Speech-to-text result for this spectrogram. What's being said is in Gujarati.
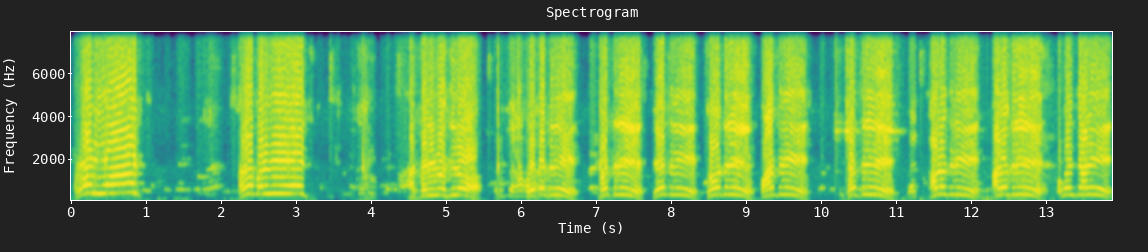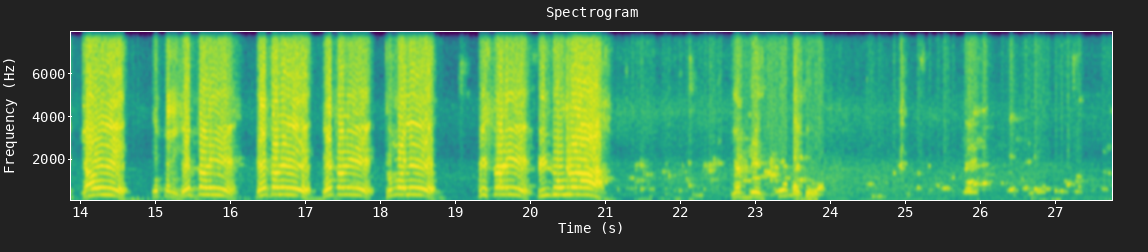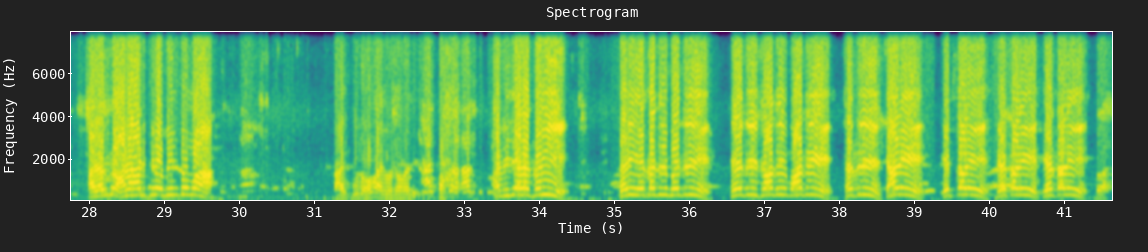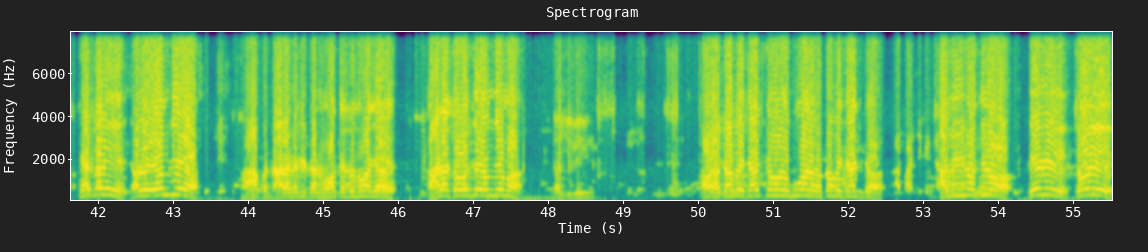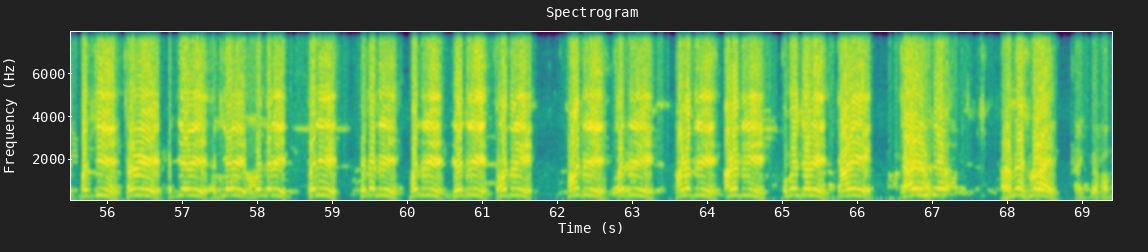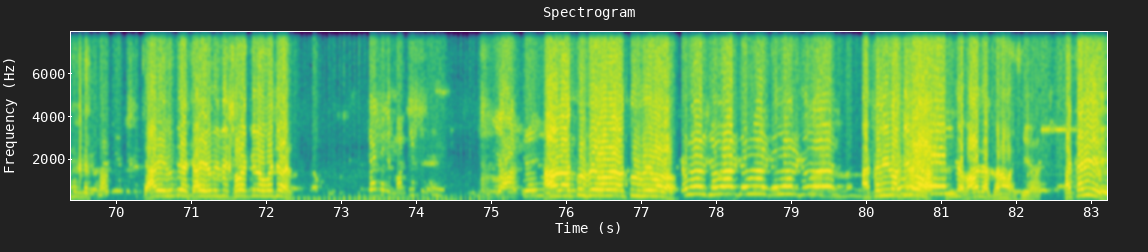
અરે રિયાજ અરે પરવીન તરીનો કિલો. એકત્રીસ બત્રીસ તેત્રીસ ચોત્રીસ પાંત્રીસ છત્રીસ અડત્રીસ આડત્રીસ ઓગણચાળીસ ચાળીસ એકતાળીસ. બેતાલીસ બેતાળીસ ચુમ્માલીસ પિસ્તાળીસ પિન્ટુ ઉમરોડા સાડા આઠ કિલો પિન્ટુ માં આજ પૂરો હો આજ વસો નથી આ બિચારા કરી. કરી એકત્રીસ બત્રીસ તેત્રીસ ચોત્રીસ પાંત્રીસ છત્રીસ ચાલીસ એકતાળીસ બેતાલીસ તેતાલીસ તેતાળીસ હવે એમ જે હા પણ તારા નથી તારે નો કહેતો નો જ આવે. હાલા છોડ છે એમ જે માં. હવે હકાભાઈ ચાંચકા વાળો ગુવારો હકાભાઈ ચાંચકા આ વીસ નો કિલો. ત્રેવીસ ચોવીસ પચીસ છવ્વીસ અઠ્યાવીસ અઠ્યાવીસ ઓગણત્રીસ ત્રીસ એકત્રીસ બત્રી તેત્રી ચોત્રી પાંત્રી છત્રી આડત્રી આડત્રી ઓગણચાલીસ ચાલીસ ચાલીસ રૂપિયા. રમેશભાઈ ચાલીસ રૂપિયા ચાલીસ રૂપિયા સો કિલો વજન. આ અતુલભાઈ વાળો અતુલભાઈ વાળો. આ તરી કિલો. બીજા ભાવ ઘણા છે. આ તરી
